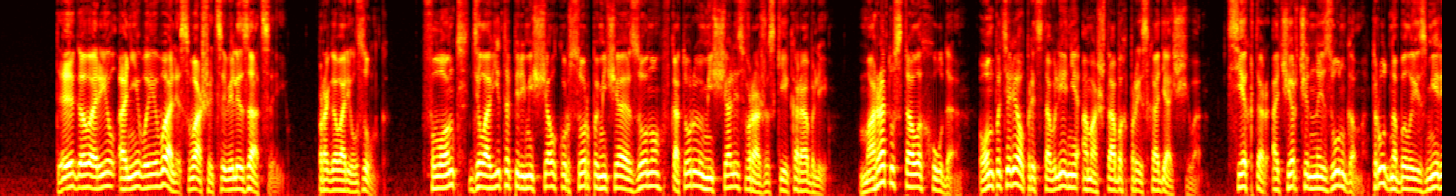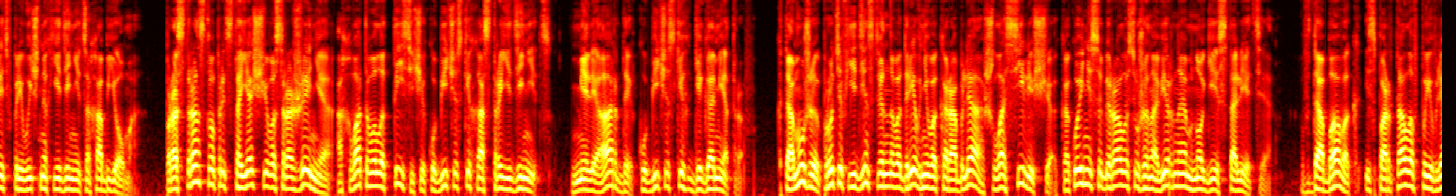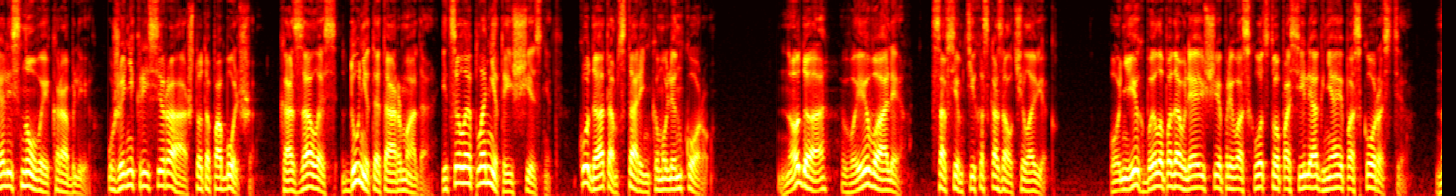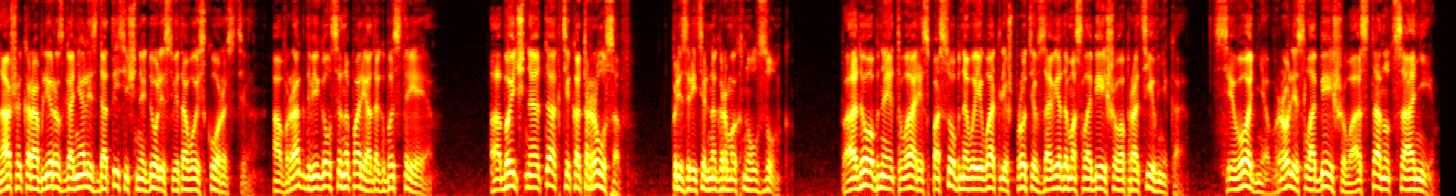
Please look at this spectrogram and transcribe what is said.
«Ты говорил, они воевали с вашей цивилизацией», — проговорил Зунг. Флонт деловито перемещал курсор, помечая зону, в которую умещались вражеские корабли. Марату стало худо. Он потерял представление о масштабах происходящего. Сектор, очерченный зунгом, трудно было измерить в привычных единицах объема. Пространство предстоящего сражения охватывало тысячи кубических астроединиц, миллиарды кубических гигаметров – к тому же против единственного древнего корабля шла силища, какой не собиралось уже, наверное, многие столетия. Вдобавок из порталов появлялись новые корабли, уже не крейсера, а что-то побольше. Казалось, дунет эта армада, и целая планета исчезнет. Куда там старенькому линкору? «Ну да, воевали», — совсем тихо сказал человек. У них было подавляющее превосходство по силе огня и по скорости. Наши корабли разгонялись до тысячной доли световой скорости, а враг двигался на порядок быстрее. «Обычная тактика трусов», — презрительно громыхнул Зунг. Подобные твари способны воевать лишь против заведомо слабейшего противника. Сегодня в роли слабейшего останутся они.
